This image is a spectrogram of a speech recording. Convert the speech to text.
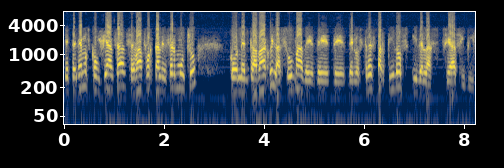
que tenemos confianza, se va a fortalecer mucho con el trabajo y la suma de, de, los tres partidos y de la sociedad civil.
